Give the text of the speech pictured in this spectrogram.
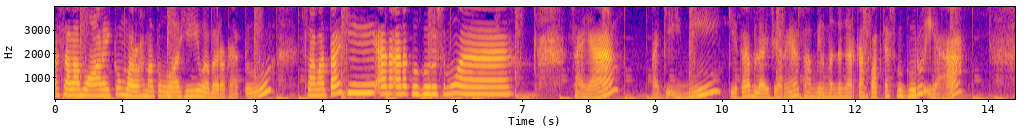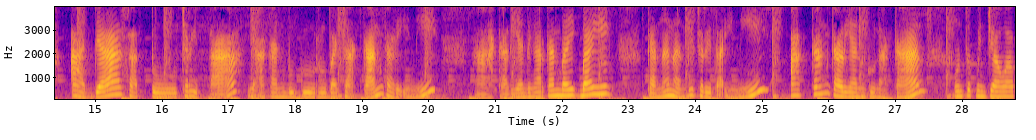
Assalamualaikum warahmatullahi wabarakatuh. Selamat pagi anak-anak Bu Guru semua. Sayang, pagi ini kita belajarnya sambil mendengarkan podcast Bu Guru ya. Ada satu cerita yang akan Bu Guru bacakan kali ini. Nah, kalian dengarkan baik-baik karena nanti cerita ini akan kalian gunakan untuk menjawab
